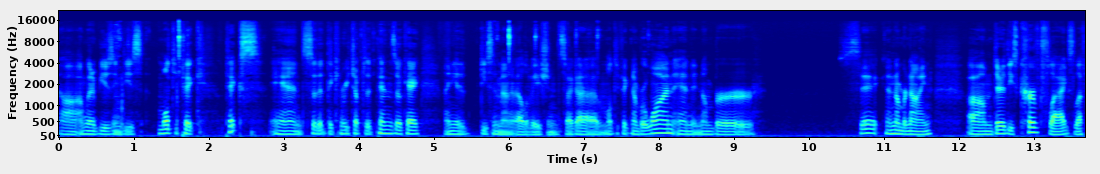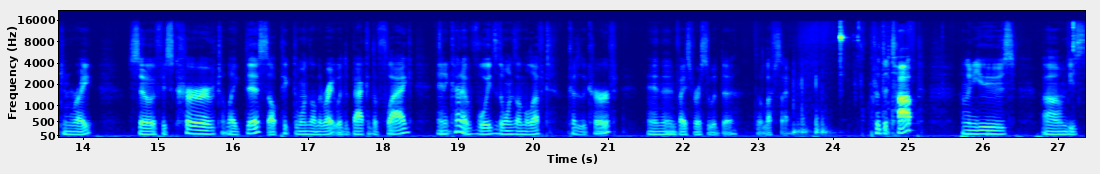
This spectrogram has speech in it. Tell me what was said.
uh, I'm going to be using these multi-pick picks and so that they can reach up to the pins okay? I need a decent amount of elevation. So I got a multi-pick number one and a number six and number nine. Um, there are these curved flags left and right. So if it's curved like this I'll pick the ones on the right with the back of the flag and it kind of avoids the ones on the left because of the curve and then vice versa with the, the left side. For the top I'm going to use um, these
